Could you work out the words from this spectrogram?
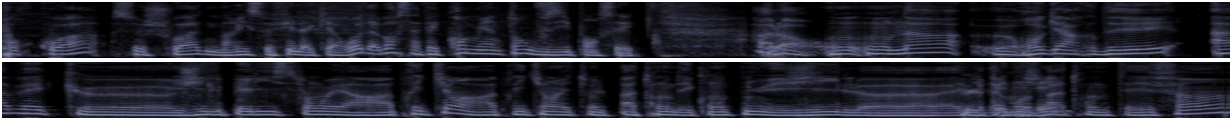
pourquoi ce choix de Marie-Sophie Lacaro D'abord, ça fait combien de temps que vous y pensez? Alors, on, on, a regardé avec euh, Gilles Pélisson et Araprican. Araprican est le patron des contenus et Gilles, euh, évidemment, le, le, patron de TF1.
